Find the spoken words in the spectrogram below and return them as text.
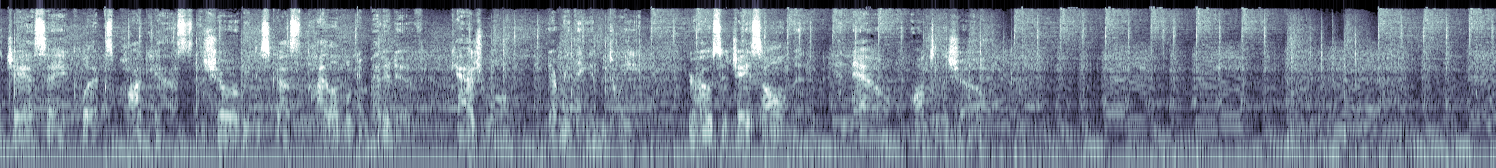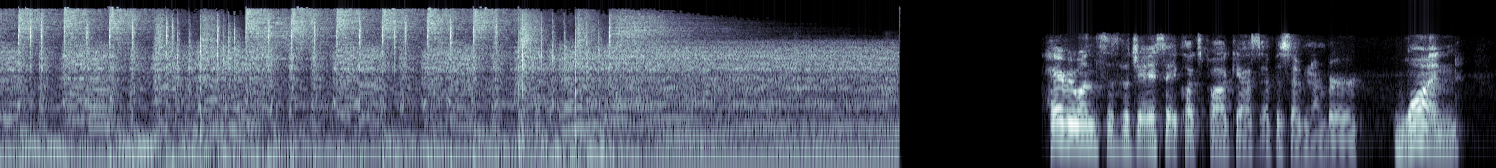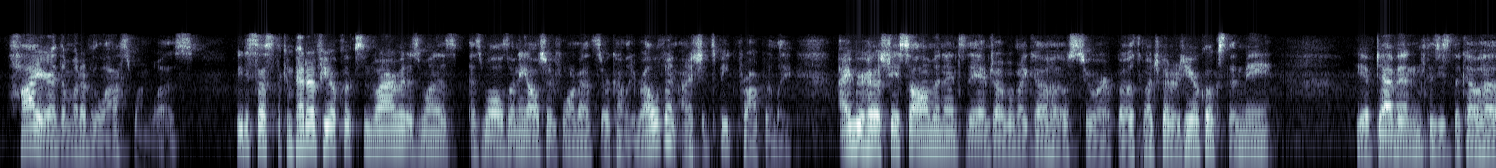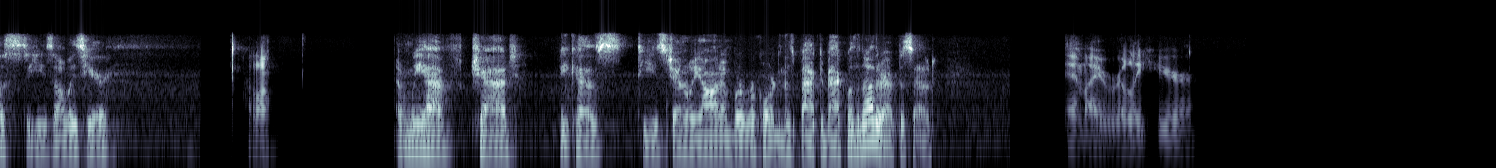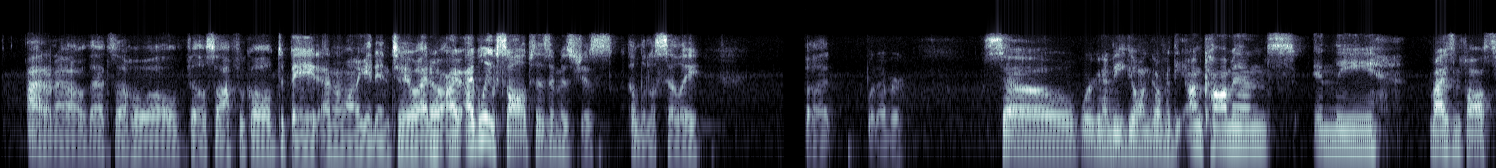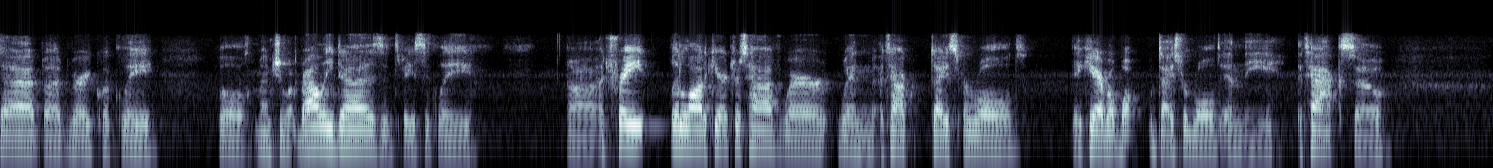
the JSA Clicks podcast, the show where we discuss high level competitive, casual, and everything in between. Your host is Jay Solomon, and now, on to the show. Hey everyone, this is the JSA Clicks podcast, episode number one, higher than whatever the last one was. We discuss the competitive HeroClix environment as well as as well as any alternate formats that are currently relevant. I should speak properly. I'm your host Jay Solomon, and today I'm joined by my co-hosts who are both much better at HeroClix than me. We have Devin because he's the co-host; he's always here, Hello. and we have Chad because he's generally on, and we're recording this back to back with another episode. Am I really here? I don't know. That's a whole philosophical debate I don't want to get into. I don't. I, I believe solipsism is just a little silly, but whatever. So we're gonna be going over the uncommons in the Rise and Fall set, but very quickly we'll mention what Rally does. It's basically uh, a trait that a lot of characters have, where when attack dice are rolled, they care about what dice were rolled in the attack. So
